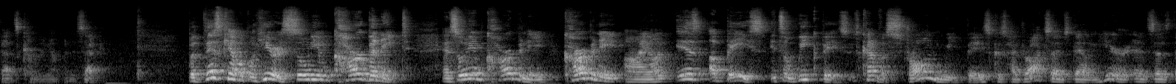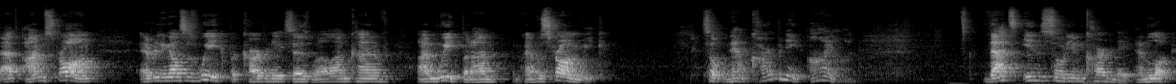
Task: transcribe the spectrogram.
That's coming up in a second. But this chemical here is sodium carbonate. And sodium carbonate, carbonate ion, is a base. It's a weak base. It's kind of a strong weak base because hydroxide's down here and it says that I'm strong Everything else is weak, but carbonate says, well, I'm kind of, I'm weak, but I'm, I'm kind of a strong weak. So now, carbonate ion, that's in sodium carbonate. And look,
